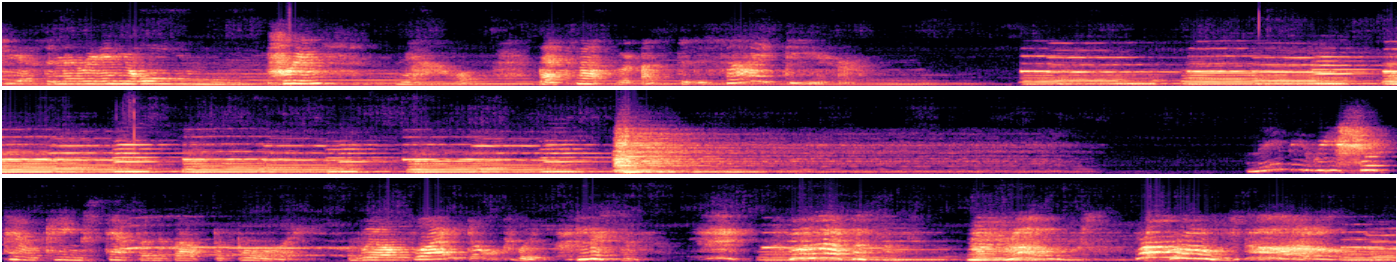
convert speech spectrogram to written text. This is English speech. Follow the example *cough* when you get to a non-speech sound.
She has to marry any old prince now. That's not for us to decide, dear. Maybe we should tell King Stefan about the boy. Well, why don't we? Listen. Maleficent! Rose! Rose! Oh, *gasps* *gasps*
